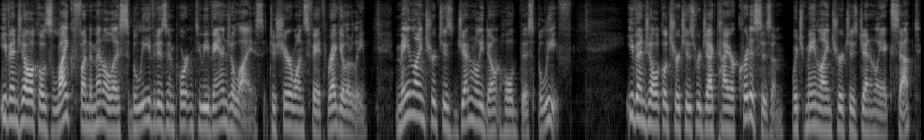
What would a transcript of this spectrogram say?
Evangelicals, like fundamentalists, believe it is important to evangelize, to share one's faith regularly. Mainline churches generally don't hold this belief. Evangelical churches reject higher criticism, which mainline churches generally accept,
